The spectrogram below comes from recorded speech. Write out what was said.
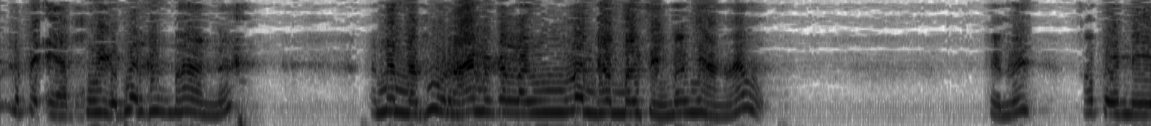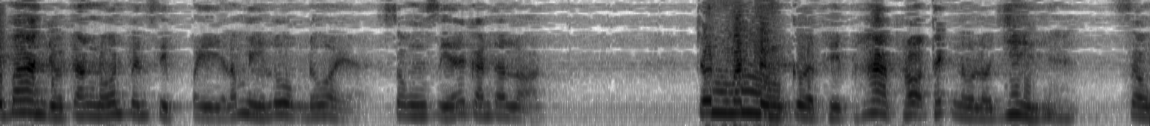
นแล้วไปแอบคุยกับเพื่อนข้างบ้านนะอันนั่นนะผู้ร้ายมันกำลังเล่นทำบางสิ่งบางอย่างแล้ว เห็นไหมเขาไปมีบ้านอยู่ทางโน้นเป็นสิบปี แล้วมีลูกด้วยส่งเสียกันตลอด จนมันหนึ่งเกิดผิดพลาดเพราะเทคโนโลยีเนี่ยส่ง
